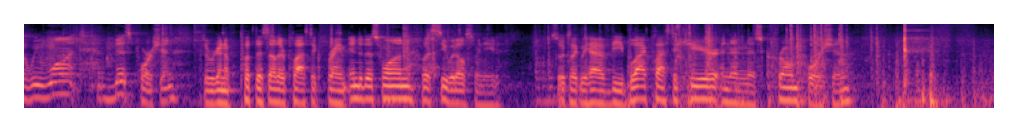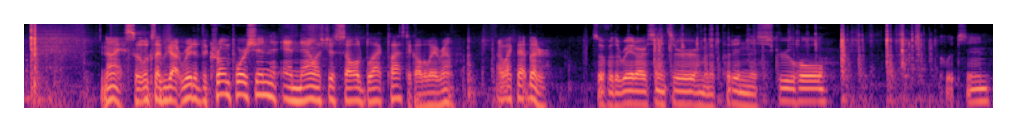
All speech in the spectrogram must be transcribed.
So we want this portion. So we're gonna put this other plastic frame into this one. Let's see what else we need. So it looks like we have the black plastic here and then this chrome portion. Nice, so it looks like we got rid of the chrome portion and now it's just solid black plastic all the way around. I like that better. So for the radar sensor, I'm gonna put in this screw hole, clips in.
